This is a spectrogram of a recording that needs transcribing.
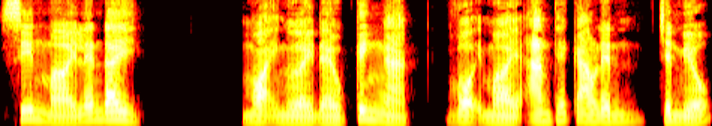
xin mời lên đây. Mọi người đều kinh ngạc vội mời an thế cao lên trên miếu.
